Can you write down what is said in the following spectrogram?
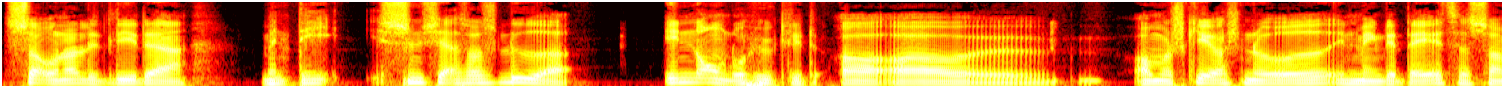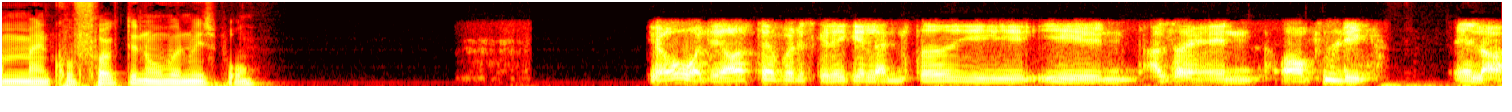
så underligt lige der, men det synes jeg altså også lyder enormt uhyggeligt, og, og, øh, og måske også noget, en mængde data, som man kunne frygte nogen vil misbruge. Jo, og det er også derfor, det skal ligge et eller andet sted i, i en, altså en offentlig, eller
